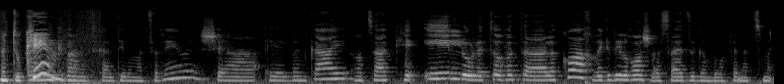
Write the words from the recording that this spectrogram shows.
מתוקים. אני כבר נתקלתי במצבים שהבנקאי רצה כאילו לטובת הלקוח והגדיל ראש ועשה את זה גם באופן עצמאי.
